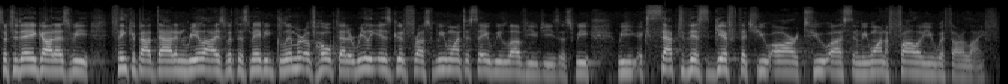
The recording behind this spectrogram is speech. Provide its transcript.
So today, God, as we think about that and realize with this maybe glimmer of hope that it really is good for us, we want to say we love you, Jesus. We, we accept this gift that you are to us, and we want to follow you with our life.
